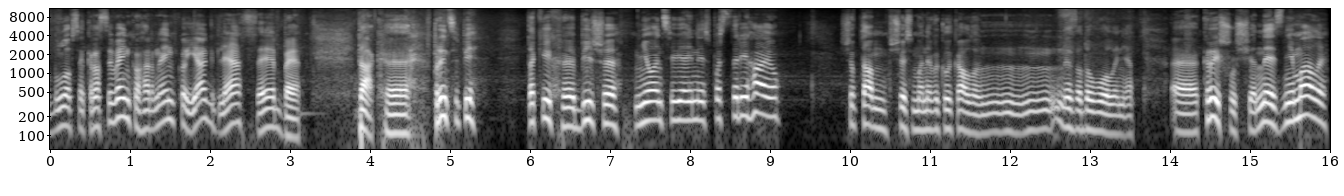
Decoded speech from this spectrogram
Щоб було все красивенько, гарненько, як для себе. Так, е, в принципі, таких е, більше нюансів я і не спостерігаю, щоб там щось в мене викликало незадоволення. Е, кришу ще не знімали,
